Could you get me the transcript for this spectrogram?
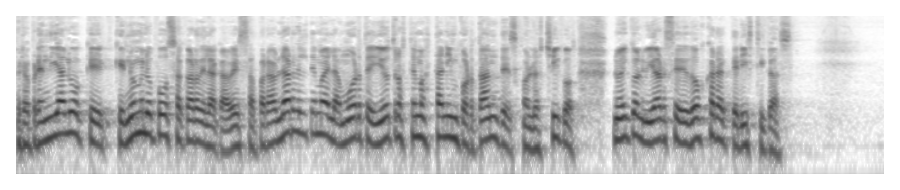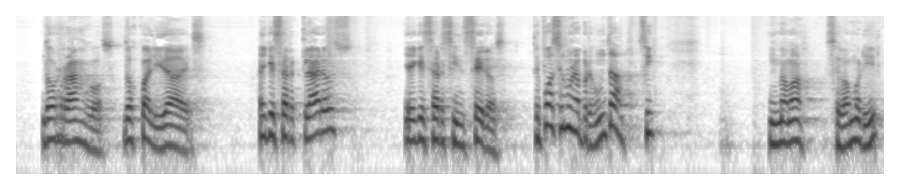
Pero aprendí algo que, no me lo puedo sacar de la cabeza. Para hablar del tema de la muerte y otros temas tan importantes con los chicos, no hay que olvidarse de dos características, dos rasgos, dos cualidades. Hay que ser claros y hay que ser sinceros. ¿Te puedo hacer una pregunta? Sí. Mi mamá, ¿se va a morir?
